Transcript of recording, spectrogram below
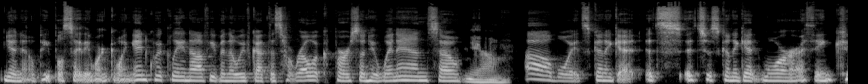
you know, people say they weren't going in quickly enough, even though we've got this heroic person who went in. So, yeah. oh boy, it's going to get it's it's just going to get more, I think,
